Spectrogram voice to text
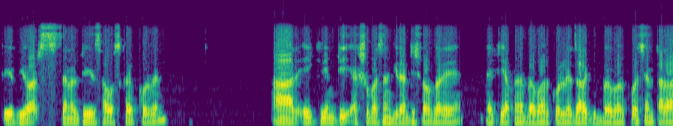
প্রিয় ভিউয়ার্স চ্যানেলটি সাবস্ক্রাইব করবেন। আর এই ক্রিমটি একশো পার্সেন্ট গ্যারান্টি সহকারে এটি আপনারা ব্যবহার করলে, যারা ব্যবহার করেছেন তারা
